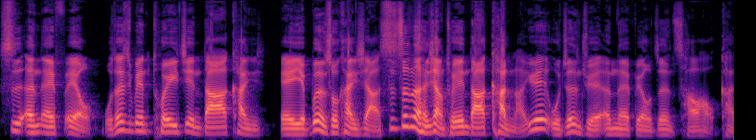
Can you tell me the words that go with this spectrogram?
是 NFL，我在这边推荐大家看，诶，也不能说看一下，是真的很想推荐大家看啦，因为我真的觉得 NFL 真的超好看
